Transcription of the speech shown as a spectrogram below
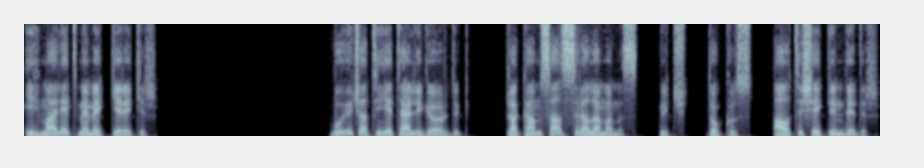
İhmal etmemek gerekir. Bu 3 atı yeterli gördük. Rakamsal sıralamamız 3, 9, 6 şeklindedir.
